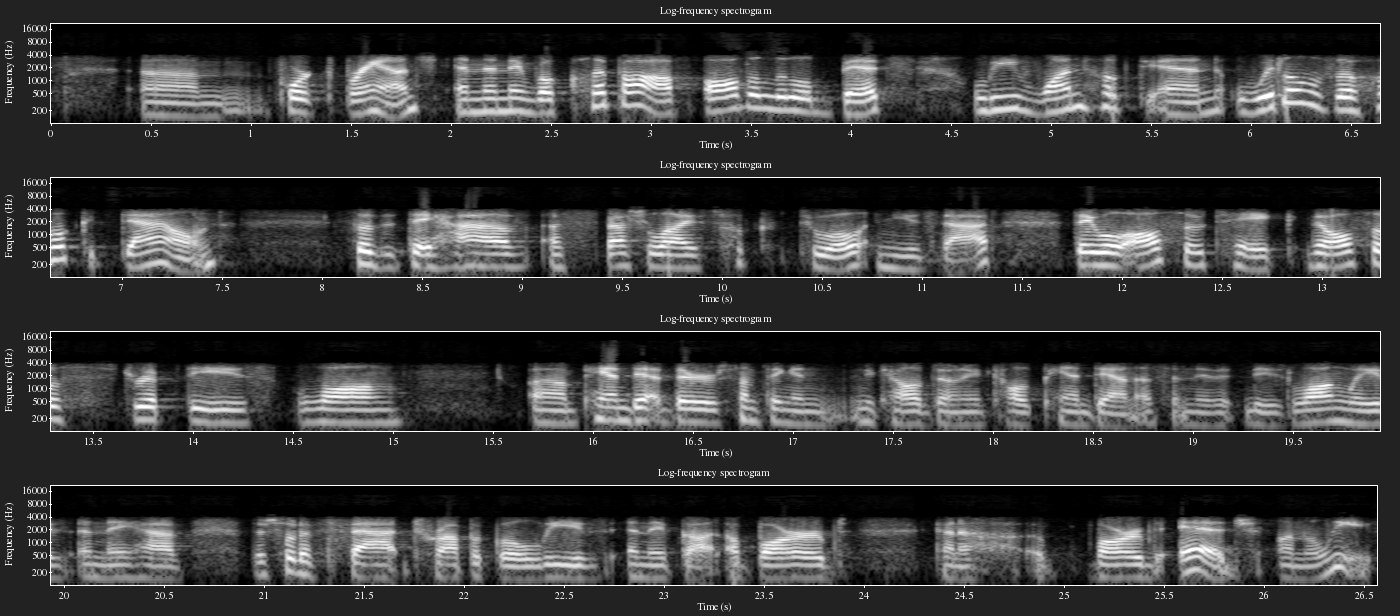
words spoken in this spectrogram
um, forked branch, and then they will clip off all the little bits, leave one hooked end, whittle the hook down so that they have a specialized hook tool and use that. They will also take, they also strip these long um, panda. There's something in New Caledonia called pandanus, and they, these long leaves, and they have they're sort of fat tropical leaves, and they've got a barbed kind of barbed edge on the leaf.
